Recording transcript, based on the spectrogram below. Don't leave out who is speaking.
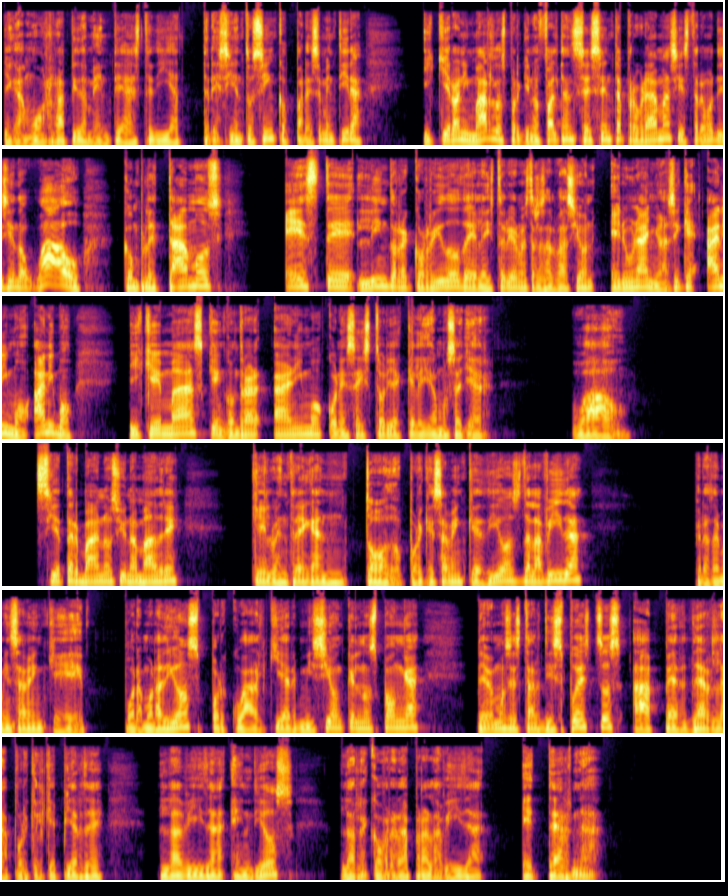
Speaker 1: Llegamos rápidamente a este día 305, parece mentira. Y quiero animarlos porque nos faltan 60 programas y estaremos diciendo, wow, completamos este lindo recorrido de la historia de nuestra salvación en un año. Así que ánimo, ánimo. Y qué más que encontrar ánimo con esa historia que leíamos ayer. Wow. Siete hermanos y una madre que lo entregan todo porque saben que Dios da la vida, pero también saben que por amor a Dios, por cualquier misión que Él nos ponga, debemos estar dispuestos a perderla, porque el que pierde la vida en Dios, la recobrará para la vida eterna.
